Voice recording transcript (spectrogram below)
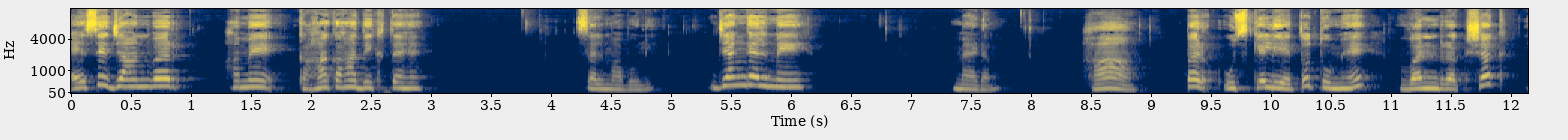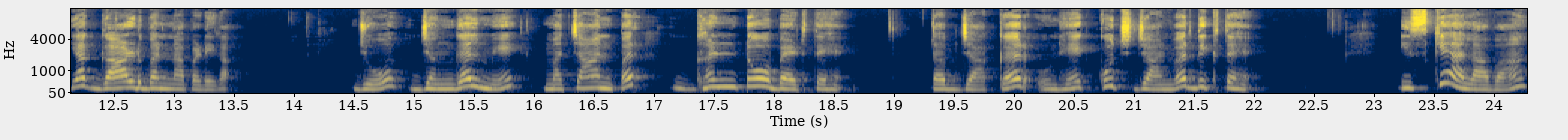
ऐसे जानवर हमें कहाँ कहाँ दिखते हैं? सलमा बोली, जंगल में। मैडम हाँ पर उसके लिए तो तुम्हें वन रक्षक या गार्ड बनना पड़ेगा, जो जंगल में मचान पर घंटों बैठते हैं, तब जाकर उन्हें कुछ जानवर दिखते हैं। इसके अलावा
